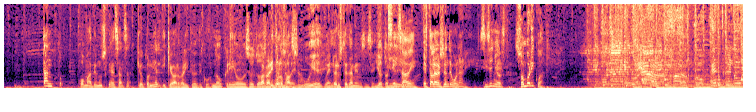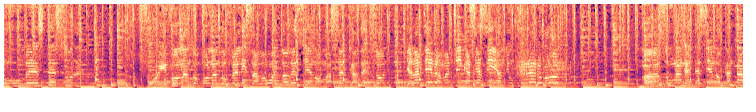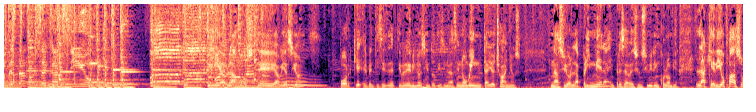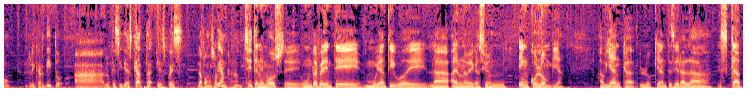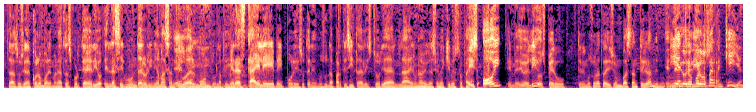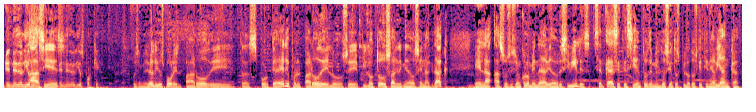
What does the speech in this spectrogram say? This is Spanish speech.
tanto o más de música de salsa que Otoniel y que Barbarito desde Cuba. No creo, esos dos. Barbarito lo sabe, ¿no? Uy, es bueno. Pero usted también nos enseña. Y Otoniel Sí. sabe. Esta es la versión de Volare. Sí, señor. Son boricua. viajando entre nubes de azul. Voy volando, volando feliz a lo alto del cielo, más cerca del más chica se hacían de un raro color. Más un ángel del cielo cantaba esta dulce canción. Y hablamos de aviación porque el 26 de septiembre de 1919, hace 98 años, nació la primera empresa de aviación civil en Colombia. La que dio paso, Ricardito, a lo que sería Escata y después la famosa Bianca, ¿no? Sí, tenemos eh, un referente muy antiguo de la aeronavegación en Colombia. Avianca, lo que antes era la SCATA, Sociedad Colombo-Alemana de Transporte Aéreo, es la segunda aerolínea más antigua del mundo. La primera es KLM y por eso tenemos una partecita de la historia de la aeronavegación aquí en nuestro país. Hoy en medio de líos, pero tenemos una tradición bastante grande, ¿no? En y medio de por líos- Barranquilla. En medio de líos. Así es. En medio de líos, ¿por qué? Pues en medio de líos por el paro de transporte aéreo, por el paro de los eh, pilotos agremiados en AGDAC, en la Asociación Colombiana de Aviadores Civiles. Cerca de 700 de 1.200 pilotos que tiene Avianca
